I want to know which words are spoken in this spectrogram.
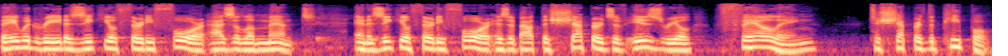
they would read Ezekiel 34 as a lament and Ezekiel 34 is about the shepherds of Israel failing to shepherd the people.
